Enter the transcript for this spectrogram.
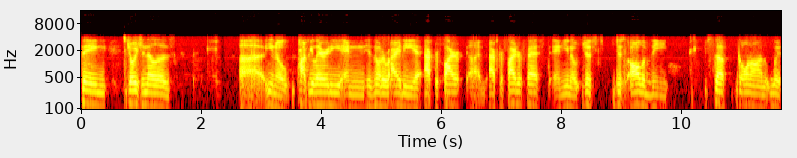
thing, Joey Janela's uh, you know, popularity and his notoriety after fire uh, after Fyter Fest, and you know, just just all of the stuff going on with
